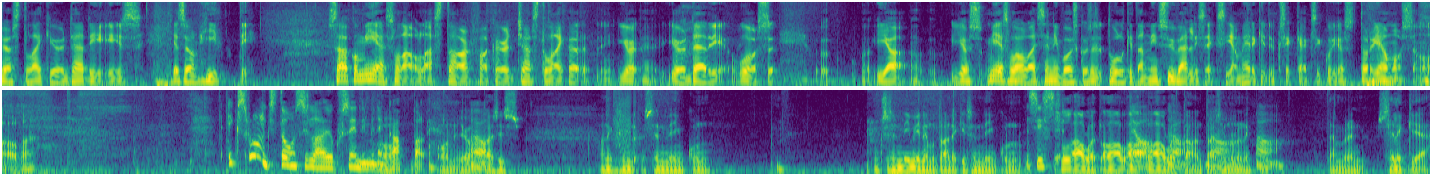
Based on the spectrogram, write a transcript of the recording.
just like your daddy is, ja se on hitti. Saako mies laulaa Starfucker just like a, your, your daddy was? Ja jos mies laulaisi sen, niin voisiko se tulkita niin syvälliseksi ja merkityksekkääksi kuin jos Tori Amos sen laulaa? Eikö Rolling Stonesilla ole joku sen niminen on, kappale? On, joo. joo. Tai siis ainakin sen, sen niin kuin onko se sen niminen, mutta ainakin sen niin kuin siis, laulet, la, la, joo, lauletaan, joo, tai joo, siinä on niin tämmöinen selkeä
